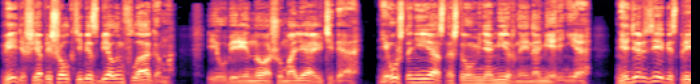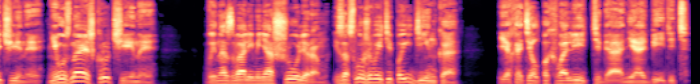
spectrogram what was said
Видишь, я пришел к тебе с белым флагом. И убери нож, умоляю тебя. Неужто не ясно, что у меня мирные намерения? Не дерзи без причины, не узнаешь кручины. Вы назвали меня шулером и заслуживаете поединка. Я хотел похвалить тебя, а не обидеть.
